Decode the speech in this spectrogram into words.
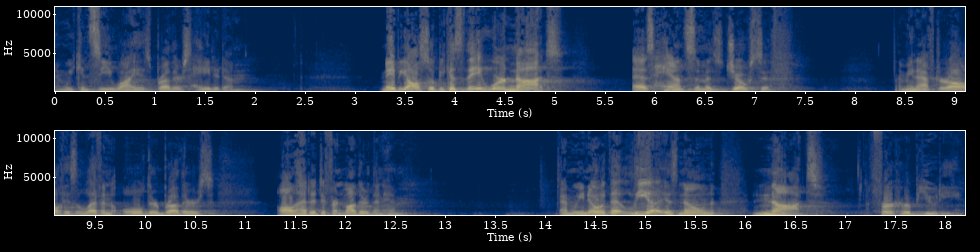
And we can see why his brothers hated him. Maybe also because they were not as handsome as Joseph. I mean, after all, his 11 older brothers all had a different mother than him. And we know that Leah is known not for her beauty,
